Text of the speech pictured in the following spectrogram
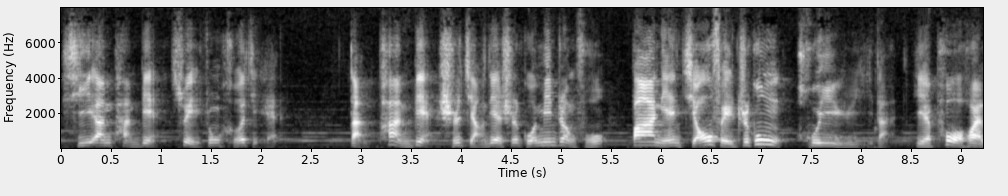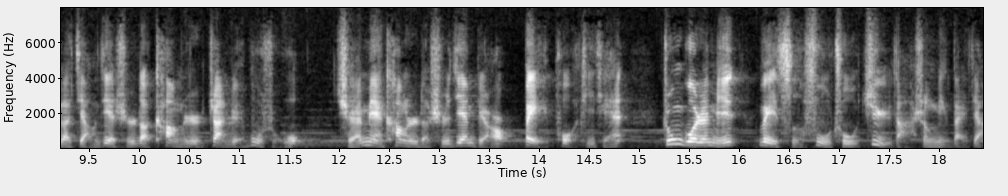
西安叛变最终和解，但叛变使蒋介石国民政府八年剿匪之功毁于一旦，也破坏了蒋介石的抗日战略部署，全面抗日的时间表被迫提前，中国人民为此付出巨大生命代价，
